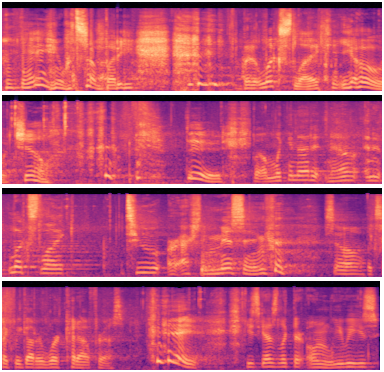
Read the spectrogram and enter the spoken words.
Hey, what's up, buddy? but it looks like, yo, chill. Dude. But I'm looking at it now and it looks like two are actually missing. so looks like we got our work cut out for us. hey, these guys lick their own wee wees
